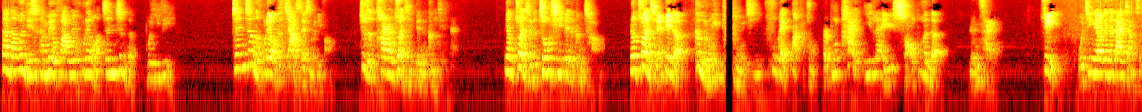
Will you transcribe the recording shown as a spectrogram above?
但它问题是，它没有发挥互联网真正的威力。真正的互联网的价值在什么地方？就是它让赚钱变得更简单，让赚钱的周期变得更长，让赚钱变得更容易普及、覆盖大众，而不太依赖于少部分的人才。所以我今天要跟大家讲的是，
